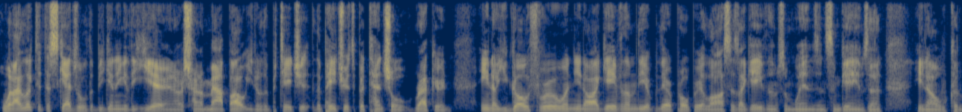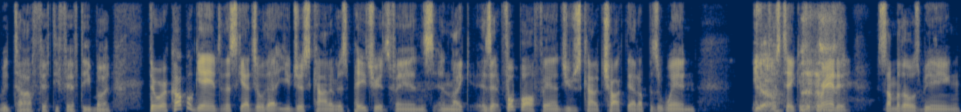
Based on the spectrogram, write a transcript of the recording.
when I looked at the schedule at the beginning of the year and I was trying to map out, you know, the Patriot, the Patriots' potential record, you know, you go through and you know, I gave them the their appropriate losses. I gave them some wins and some games that, you know, could be tough 50-50, but there were a couple games in the schedule that you just kind of as Patriots fans and like as it football fans, you just kind of chalk that up as a win and Yeah. just take it for granted. Some of those being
